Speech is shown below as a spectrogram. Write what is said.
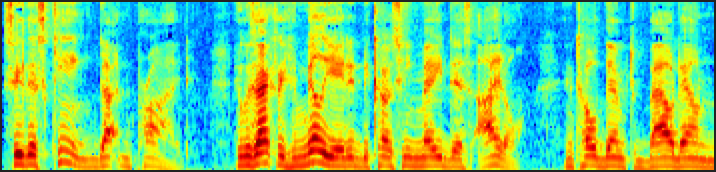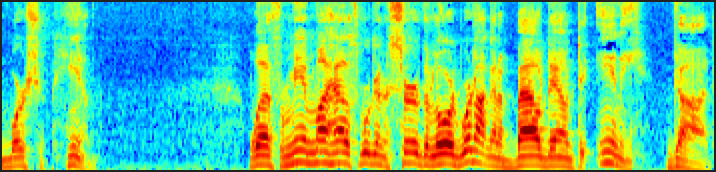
See, this king got in pride. He was actually humiliated because he made this idol and told them to bow down and worship him. Well, for me and my house, we're going to serve the Lord. We're not going to bow down to any God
